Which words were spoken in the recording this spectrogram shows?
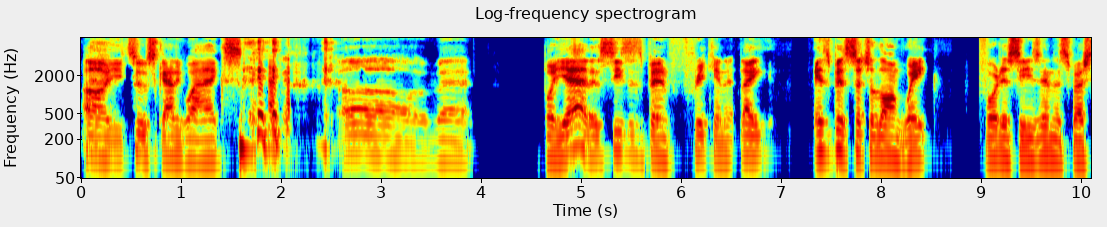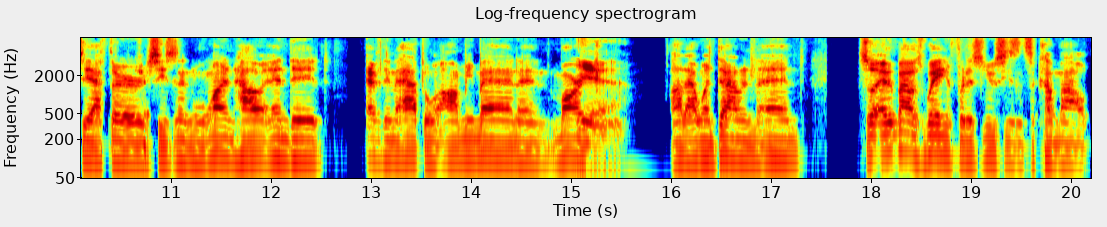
oh, you two scallywags. oh man, but yeah, this season's been freaking like it's been such a long wait for this season, especially after season one, how it ended, everything that happened with Omni Man and Mark. Yeah uh, that went down in the end. So everybody was waiting for this new season to come out,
